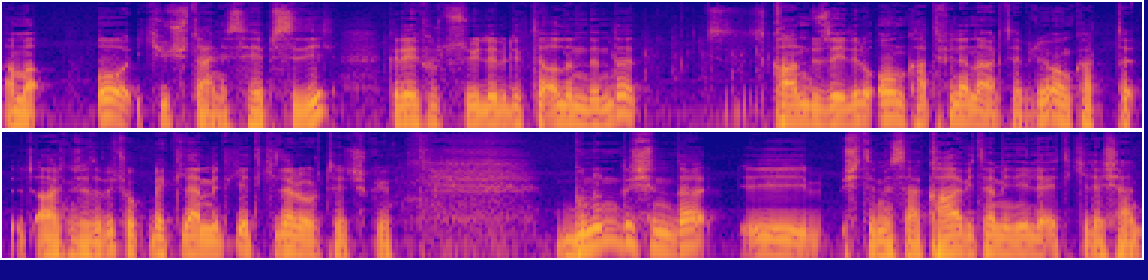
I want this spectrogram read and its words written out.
Ama o 2-3 tanesi hepsi değil. Greyfurt suyuyla birlikte alındığında kan düzeyleri 10 kat filan artabiliyor. 10 kat artınca tabii çok beklenmedik etkiler ortaya çıkıyor. Bunun dışında e, işte mesela K vitaminiyle etkileşen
